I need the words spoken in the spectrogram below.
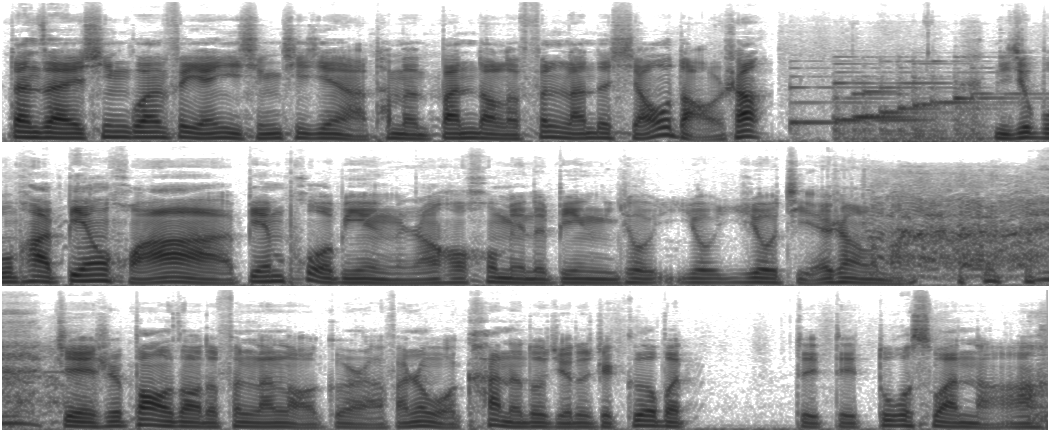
但在新冠肺炎疫情期间啊，他们搬到了芬兰的小岛上。你就不怕边滑边破冰，然后后面的冰又又又结上了吗？这也是暴躁的芬兰老哥啊！反正我看的都觉得这胳膊得得多酸呐啊！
